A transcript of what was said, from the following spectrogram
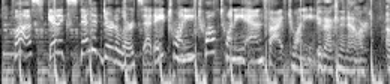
Plus, get extended Dirt Alerts at 820, 1220, and 520. Be back in an hour. Okay.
